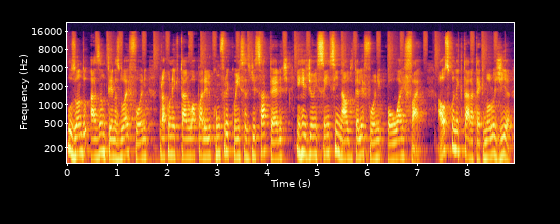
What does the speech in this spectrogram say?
usando as antenas do iPhone para conectar o aparelho com frequências de satélite em regiões sem sinal de telefone ou Wi-Fi. Ao se conectar à tecnologia,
